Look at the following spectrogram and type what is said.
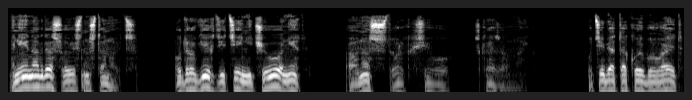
мне иногда совестно становится. У других детей ничего нет, а у нас столько всего, — сказал Майк. — У тебя такое бывает?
